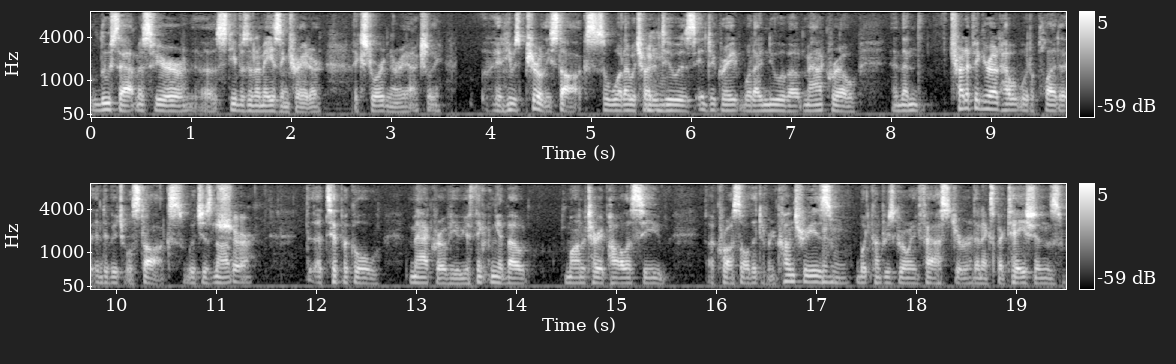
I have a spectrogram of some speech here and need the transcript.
loose atmosphere. Uh, Steve was an amazing trader, extraordinary actually, and he was purely stocks. So what I would try Mhm. to do is integrate what I knew about macro, and then try to figure out how it would apply to individual stocks, which is not Sure. a typical macro view. You're thinking about monetary policy across all the different countries, Mhm. what country's growing faster than expectations,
